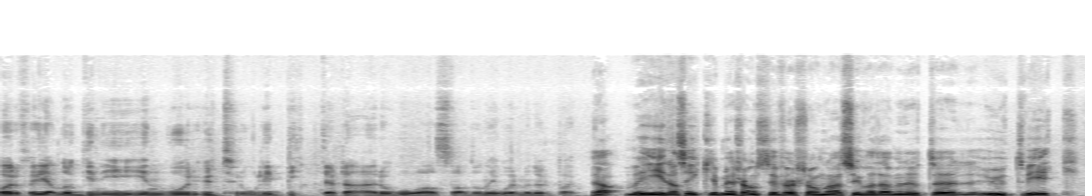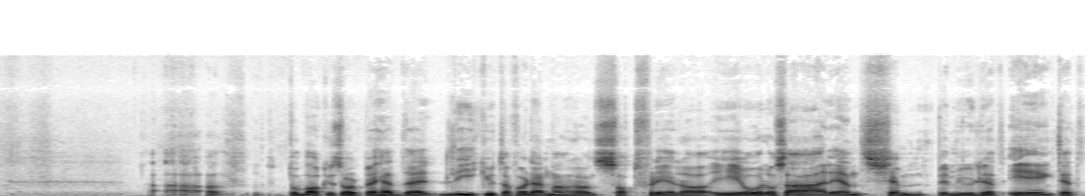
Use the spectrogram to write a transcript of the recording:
Bare for igjen å gni inn hvor utrolig bittert det er å gå av stadion i går med null poeng. Ja, Vi gir oss ikke mer sjanse i første omgang. 37 minutter. Utvik ja, på bakre stolpe. Hedder like utafor. Der har han satt flere av i år. Og så er det en kjempemulighet egentlig et-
